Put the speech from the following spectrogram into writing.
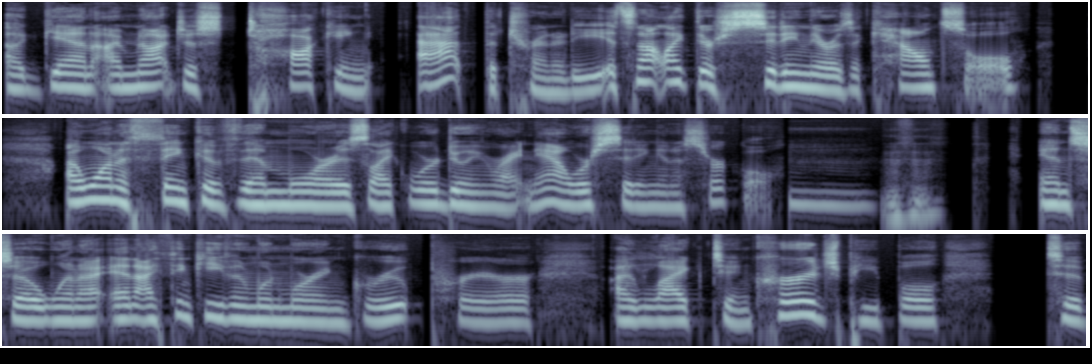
again, I'm not just talking at the Trinity. It's not like they're sitting there as a council. I want to think of them more as like we're doing right now. We're sitting in a circle. Mm. hmm And so when I and I think even when we're in group prayer, I like to encourage people to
